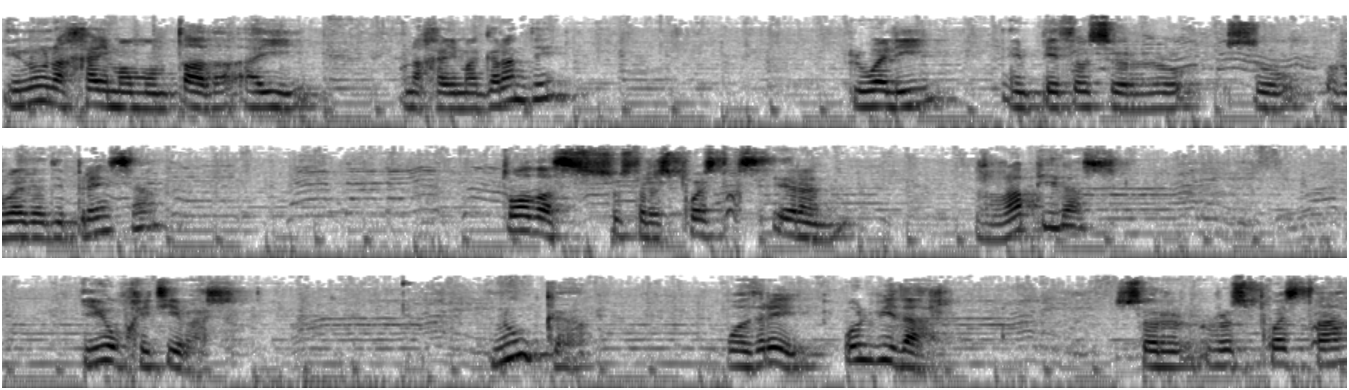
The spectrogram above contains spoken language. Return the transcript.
En una jaima montada ahí, una jaima grande, Wali empezó su, su rueda de prensa todas sus respuestas eran rápidas y objetivas. Nunca podré olvidar su respuesta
